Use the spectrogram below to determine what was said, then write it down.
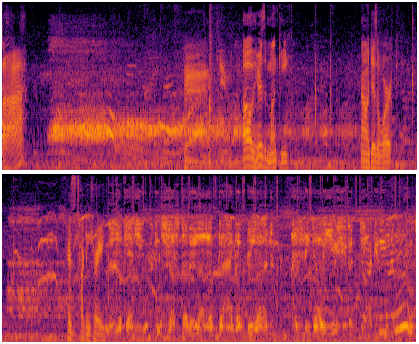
Ah. Cute. Oh, here's a monkey. No, it doesn't work. Here's a talking tree. Look at you, just another bag of blood. I think I'll use you to darken my roots.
